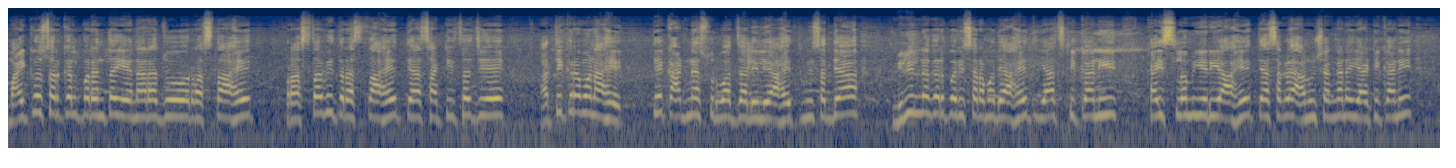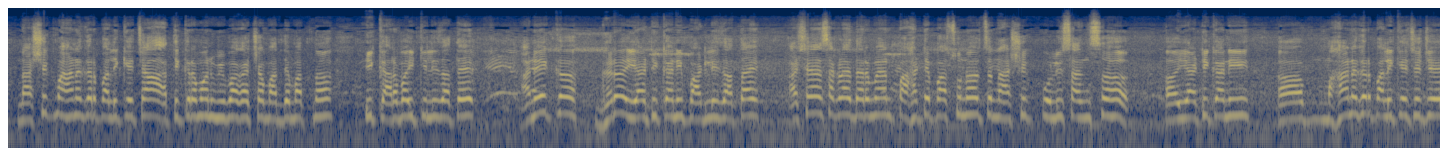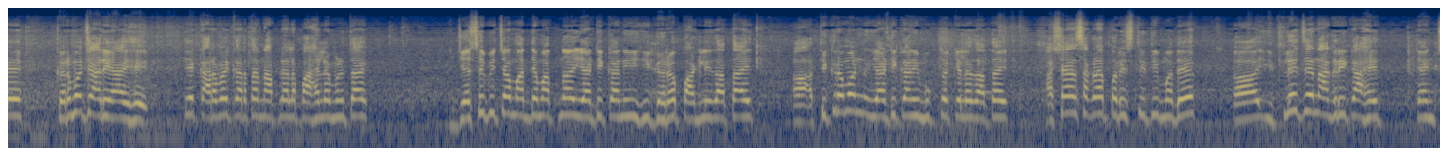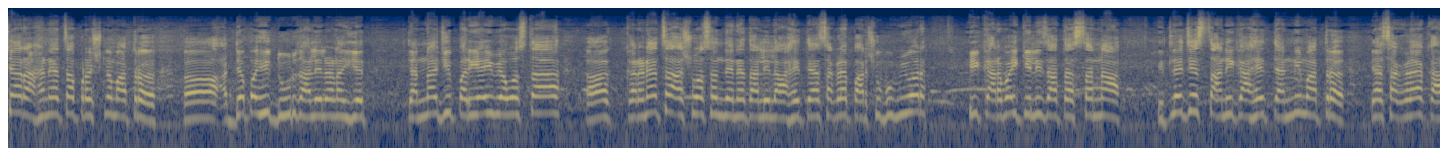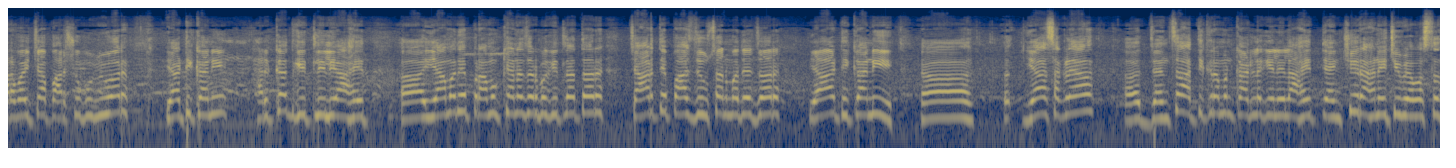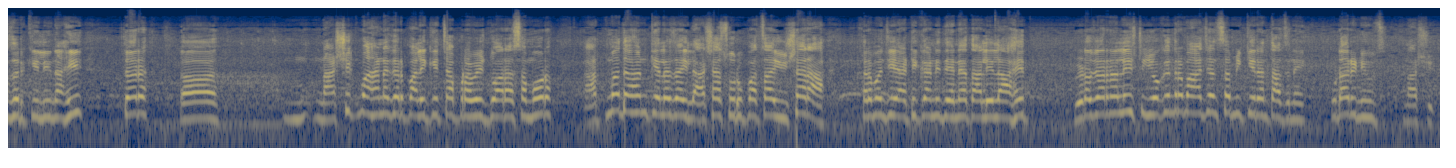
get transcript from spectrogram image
मायक्रो सर्कलपर्यंत येणारा जो रस्ता आहे प्रस्तावित रस्ता आहे त्यासाठीचं जे अतिक्रमण आहे ते काढण्यास सुरुवात झालेली आहेत मी सध्या मिलिंदनगर परिसरामध्ये आहेत. याच ठिकाणी काही स्लम एरिया आहे. त्या सगळ्या अनुषंगाने या ठिकाणी नाशिक महानगरपालिकेच्या अतिक्रमण विभागाच्या माध्यमातून ही कारवाई केली जाते. अनेक घरं या ठिकाणी पाडली जात आहे. अशा या सगळ्या दरम्यान पहाटेपासूनच नाशिक पोलिसांसह या ठिकाणी महानगरपालिकेचे जे कर्मचारी आहे ते कारवाई करताना आपल्याला पाहायला मिळत आहे. जे सी बीच्या माध्यमातून या ठिकाणी ही घरं पाडली जात आहेत. अतिक्रमण या ठिकाणी मुक्त केलं जात आहे. अशा सगळ्या परिस्थितीमध्ये इथले जे नागरिक आहेत त्यांच्या राहण्याचा प्रश्न मात्र अद्यापही दूर झालेला नाही आहेत त्यांना जी पर्यायी व्यवस्था करण्याचं आश्वासन देण्यात आलेलं आहे त्या सगळ्या पार्श्वभूमीवर ही कारवाई केली जात असताना इथले जे स्थानिक आहेत त्यांनी मात्र या सगळ्या कारवाईच्या पार्श्वभूमीवर या ठिकाणी हरकत घेतलेली आहेत. यामध्ये प्रामुख्यानं जर बघितलं तर चार ते पाच दिवसांमध्ये जर या ठिकाणी या सगळ्या ज्यांचं अतिक्रमण काढलं गेलेलं आहे त्यांची राहण्याची व्यवस्था जर केली नाही तर नाशिक महानगरपालिकेच्या प्रवेशद्वारासमोर आत्मदहन केलं जाईल अशा स्वरूपाचा इशारा खरं म्हणजे या ठिकाणी देण्यात आलेला आहे. Video journalist Yogendra Mahajan Sami Kiran Tajne Pudhari news Nashik.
